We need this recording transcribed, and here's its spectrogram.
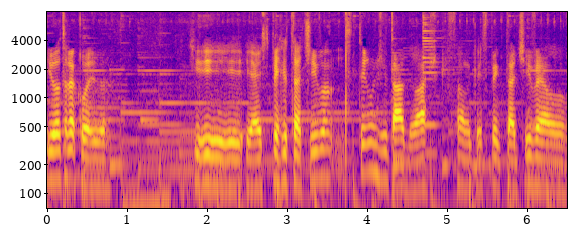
E outra coisa, que a expectativa. Tem um ditado, eu acho, que fala que a expectativa é o,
